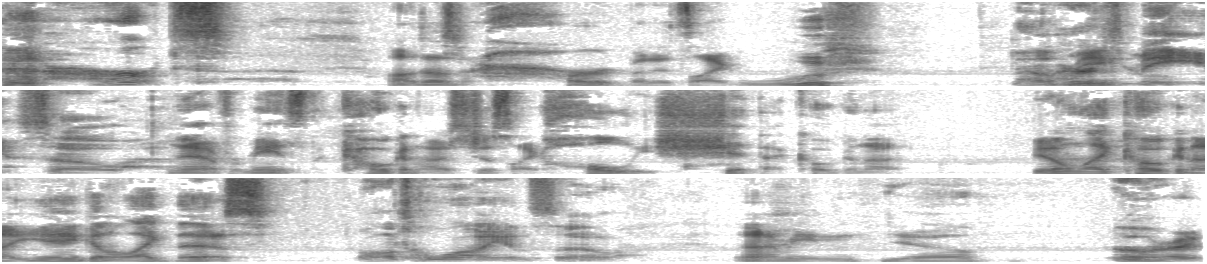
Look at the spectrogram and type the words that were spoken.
That hurts. oh. It doesn't hurt, but it's like woof. That For hurts me. me. So Yeah, for me, it's the coconut. It's just like, holy shit, that coconut. If you don't like coconut, you ain't gonna like this. well, it's Hawaiian. So I mean, yeah. all right.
